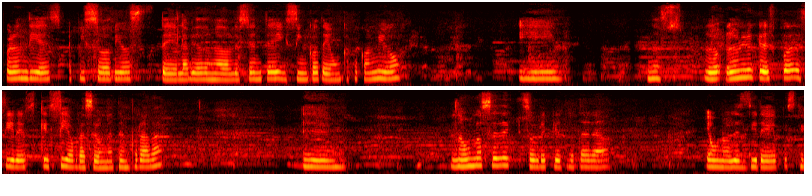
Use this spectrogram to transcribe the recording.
fueron 10 episodios de la vida de un adolescente y 5 de Un café conmigo. Y lo, único que les puedo decir es que sí habrá segunda temporada. Em, aún no sé sobre qué tratará y aún no les diré pues que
